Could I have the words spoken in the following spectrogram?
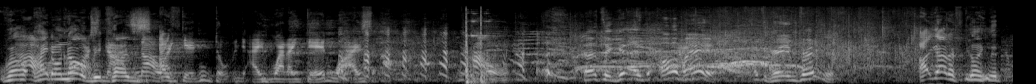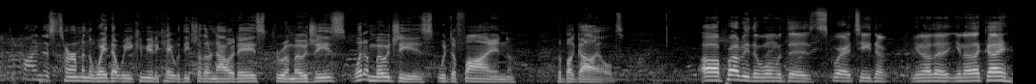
Well, oh, I don't know because no, I, I didn't do it. I, what I did was. no. that's a good. Oh, hey, that's a great impression. I got a feeling that define this term in the way that we communicate with each other nowadays through emojis. What emojis would define the beguiled? Oh, probably the one with the square teeth. You know that. You know that guy.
